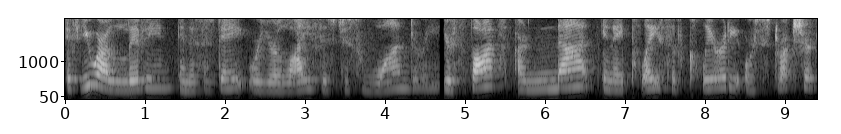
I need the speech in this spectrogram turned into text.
if you are living in a state where your life is just wandering, your thoughts are not in a place of clarity or structure,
